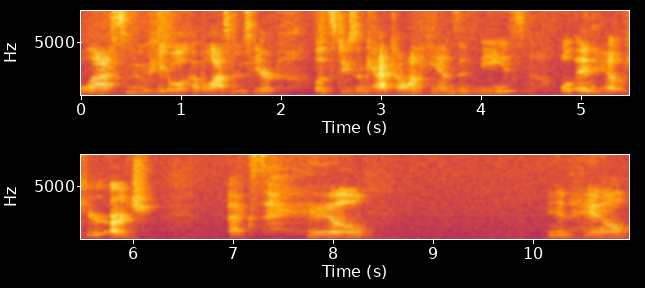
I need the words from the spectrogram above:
last move here, well, a couple last moves here. Let's do some cat-cow on hands and knees. We'll inhale here, arch. Exhale. Inhale.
